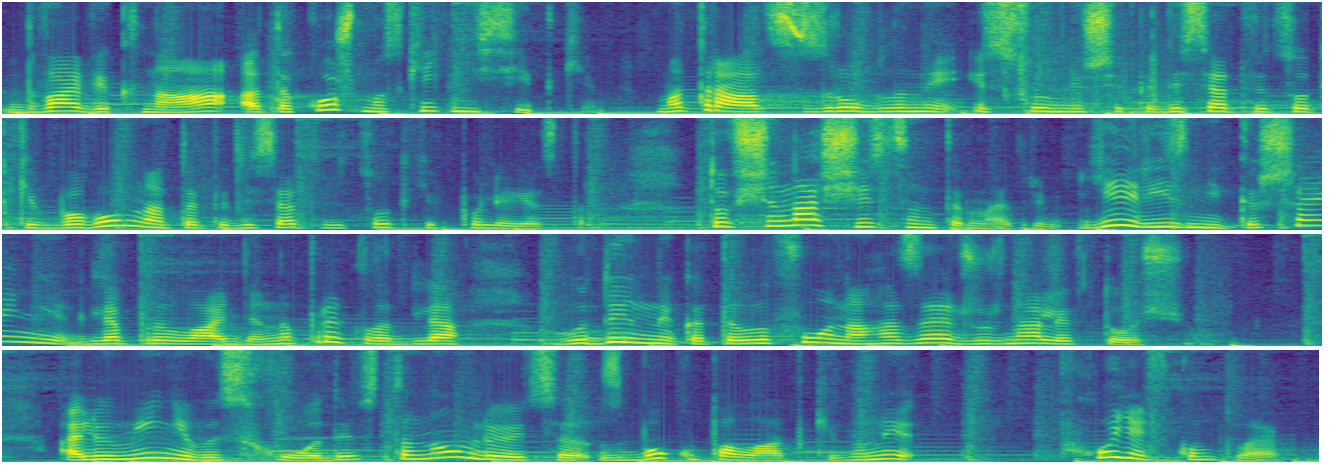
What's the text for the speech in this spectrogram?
два вікна, а також москітні сітки. Матрац зроблений із суміші 50% бавовна та 50% поліестер. Товщина 6 см. Є різні кишені для приладдя, наприклад, для годинника, телефона, газет, журналів тощо. Алюмінієві сходи встановлюються з боку палатки. Вони входять в комплект.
